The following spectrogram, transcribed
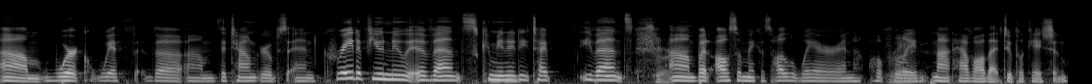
um, work with the um, the town groups and create a few new events, community type events, Mm-hmm. Sure. um, but also make us all aware and hopefully Right. not have all that duplication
